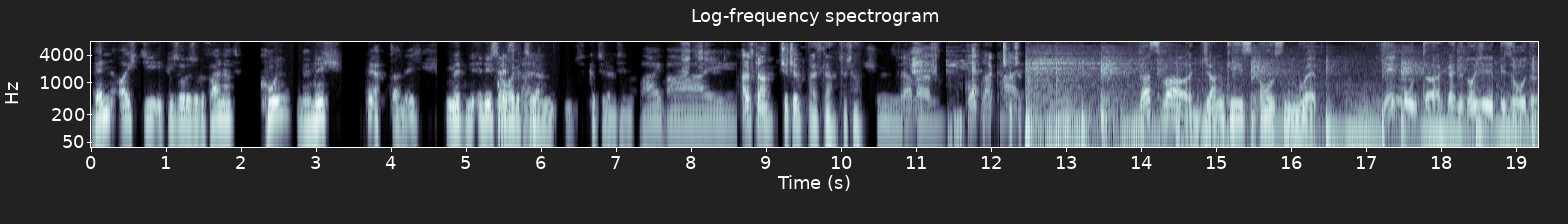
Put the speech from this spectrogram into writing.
Wenn euch die Episode so gefallen hat, cool, wenn nicht, ja, dann nicht. Mit, nächste Woche gibt's wieder, ein, gibt's wieder ein Thema. Bye, bye. Alles klar. Tschüss. tschüss. Alles klar, ciao. Tschüss. Servus. Cobra Kai. Das war Junkies aus dem Web. Jeden Montag eine neue Episode.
